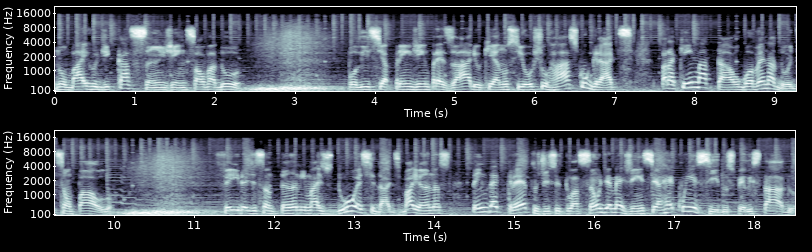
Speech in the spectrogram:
no bairro de Caçange, em Salvador. Polícia prende empresário que anunciou churrasco grátis para quem matar o governador de São Paulo. Feira de Santana e mais duas cidades baianas têm decretos de situação de emergência reconhecidos pelo Estado.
